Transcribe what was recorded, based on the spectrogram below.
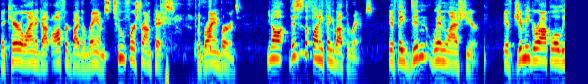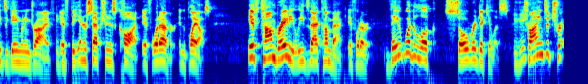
yep. that Carolina got offered by the Rams two first round picks for Brian Burns. You know, this is the funny thing about the Rams if they didn't win last year, if Jimmy Garoppolo leads a game winning drive, mm-hmm. if the interception is caught, if whatever in the playoffs, if Tom Brady leads that comeback, if whatever, they would look so ridiculous mm-hmm. trying to tra-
